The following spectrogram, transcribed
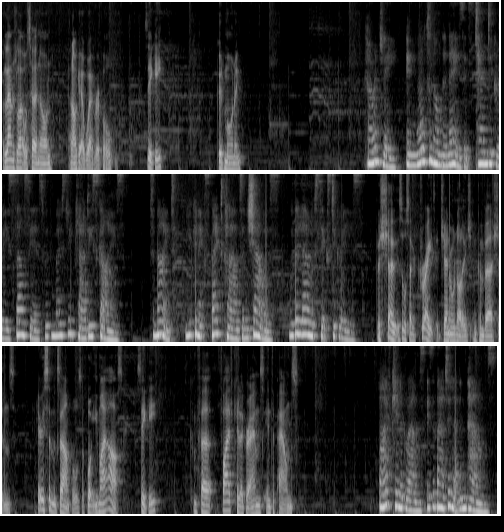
the lounge light will turn on and I'll get a weather report. Ziggy, good morning. Currently, in Walton on the Naze it's 10 degrees Celsius with mostly cloudy skies. Tonight, you can expect clouds and showers, with a low of 6 degrees. The show is also great at general knowledge and conversions. Here are some examples of what you might ask. Ziggy, convert 5 kilograms into pounds. 5 kilograms is about 11 pounds.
